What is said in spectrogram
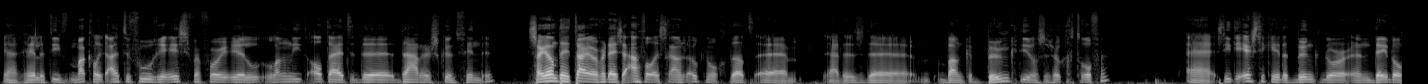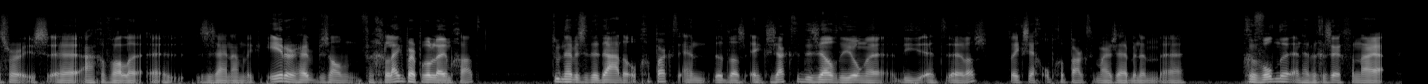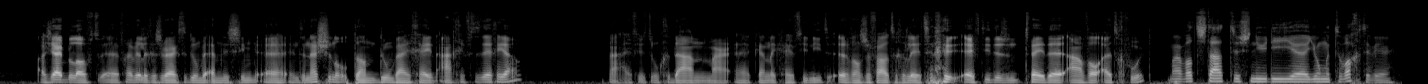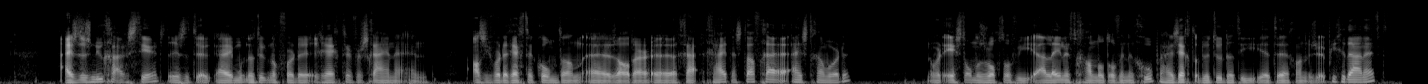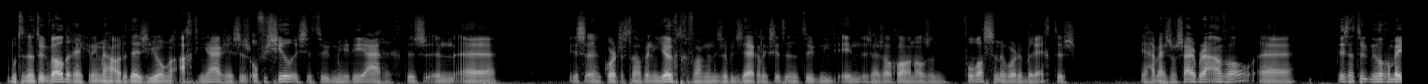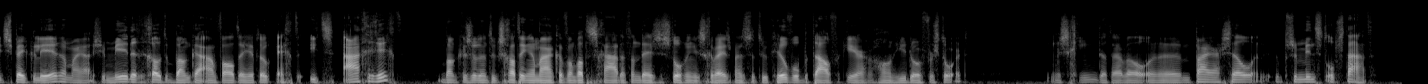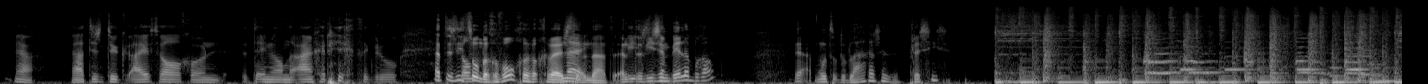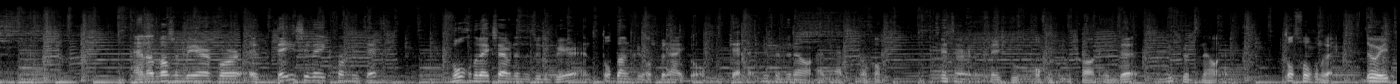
ja, relatief makkelijk uit te voeren is, waarvoor je lang niet altijd de daders kunt vinden. Saillant detail over deze aanval is trouwens ook nog dat ehm, ja, dus de bank Bunk, die was dus ook getroffen. Eh, het is niet de eerste keer dat Bunk door een DDoS'er is eh, aangevallen. Eh, ze zijn namelijk eerder hebben ze al een vergelijkbaar probleem gehad. Toen hebben ze de daden opgepakt en dat was exact dezelfde jongen die het eh, was. Of ik zeg opgepakt, maar ze hebben hem eh, gevonden en hebben gezegd van nou ja, als jij belooft eh, vrijwilligerswerk te doen bij Amnesty International, dan doen wij geen aangifte tegen jou. Nou, heeft hij toen gedaan, maar kennelijk heeft hij niet van zijn fouten geleerd. En heeft hij dus een tweede aanval uitgevoerd. Maar wat staat dus nu die jongen te wachten weer? Hij is dus nu gearresteerd. Er is natuurlijk, hij moet natuurlijk nog voor de rechter verschijnen. En als hij voor de rechter komt, dan eh, zal daar eh, ge- geheid en straf geëist gaan worden. Er wordt eerst onderzocht of hij alleen heeft gehandeld of in een groep. Hij zegt tot nu toe dat hij het eh, gewoon een uppie gedaan heeft. We moeten natuurlijk wel de rekening mee houden dat deze jongen 18 jaar is. Dus officieel is hij natuurlijk meerderjarig. Dus een, is een korte straf in een jeugdgevangenis of iets dergelijks zit er natuurlijk niet in. Dus hij zal gewoon als een volwassene worden berecht. Dus ja, bij zo'n cyberaanval... het is natuurlijk nog een beetje speculeren, maar ja, als je meerdere grote banken aanvalt en je hebt ook echt iets aangericht. Banken zullen natuurlijk schattingen maken van wat de schade van deze storing is geweest, maar er is natuurlijk heel veel betaalverkeer gewoon hierdoor verstoord. Misschien dat daar wel eh, een paar jaar cel op zijn minst op staat. Ja. ja, het is natuurlijk, hij heeft wel gewoon het een en ander aangericht. Ik bedoel, Het is niet Dan- zonder gevolgen geweest Nee. inderdaad. En wie, is- wie zijn billen brandt? ja, moet op de blaren zitten. Precies. En dat was hem weer voor eh, deze week van NuTech. Volgende week zijn we er natuurlijk weer. En tot dan kun je ons bereiken op tech.nu.nl. Uiteraard ook op Twitter, Facebook of gewoon in de nu.nl app. Tot volgende week. Doei.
